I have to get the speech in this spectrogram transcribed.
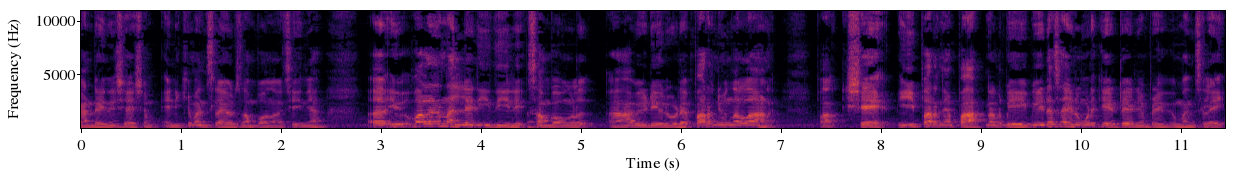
കണ്ടതിന് ശേഷം എനിക്ക് മനസ്സിലായ ഒരു സംഭവം എന്ന് വെച്ച് കഴിഞ്ഞാൽ വളരെ നല്ല രീതിയിൽ സംഭവങ്ങൾ ആ വീഡിയോയിലൂടെ പറഞ്ഞു എന്നുള്ളതാണ്. പക്ഷേ ഈ പറഞ്ഞ പാർട്ട്ണർ ബേബിയുടെ സൈഡും കൂടി കേട്ട് കഴിഞ്ഞപ്പോഴേക്കും മനസ്സിലായി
